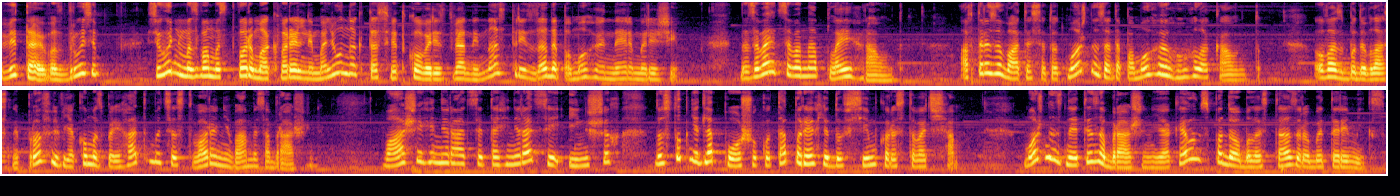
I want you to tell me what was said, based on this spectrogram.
Вітаю вас, друзі! Сьогодні ми з вами створимо акварельний малюнок та святковий різдвяний настрій за допомогою нейромережі. Називається вона Playground. Авторизуватися тут можна за допомогою Google аккаунту. У вас буде власний профіль, в якому зберігатимуться створені вами зображення. Ваші генерації та генерації інших доступні для пошуку та перегляду всім користувачам. Можна знайти зображення, яке вам сподобалось, та зробити ремікс.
